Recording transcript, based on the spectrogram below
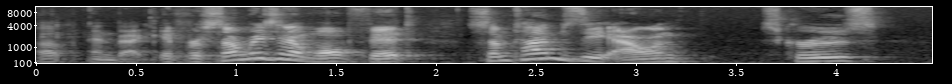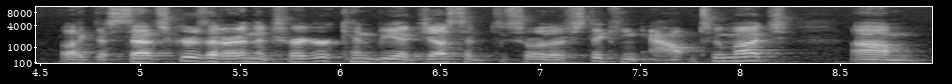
Up and back. If for some reason it won't fit, sometimes the Allen screws, like the set screws that are in the trigger, can be adjusted so they're sticking out too much. Um,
